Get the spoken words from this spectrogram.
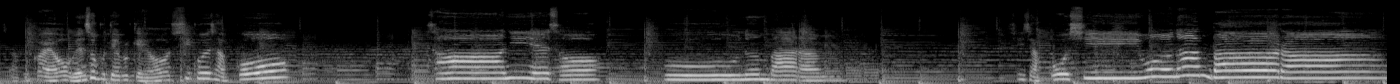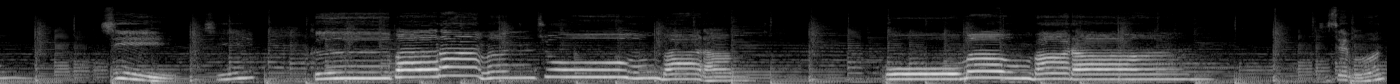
자, 볼까요? 왼손부터 해볼게요. C골 잡고 산 위에서 부는 바람. 잡고 시원한 바람. C 그 바람은 좋은 바람. 고마운 바람. C7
